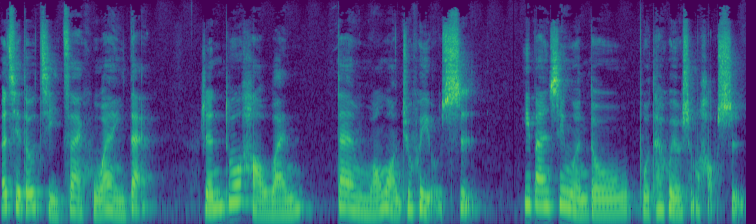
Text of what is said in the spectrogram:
而且都挤在湖岸一带。人多好玩，但往往就会有事。一般新闻都不太会有什么好事。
